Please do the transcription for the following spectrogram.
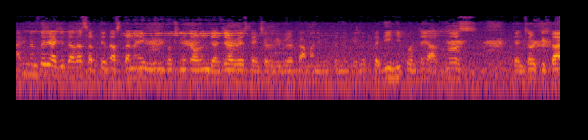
आणि नंतर अजितदादा सत्तेत असतानाही विरोधी पक्षनेता म्हणून ज्या ज्या वेळेस त्यांच्यावर वेगवेगळ्या कामानिमित्ताने गेलं कधीही कोणताही आक्रोश त्यांच्यावर टीका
